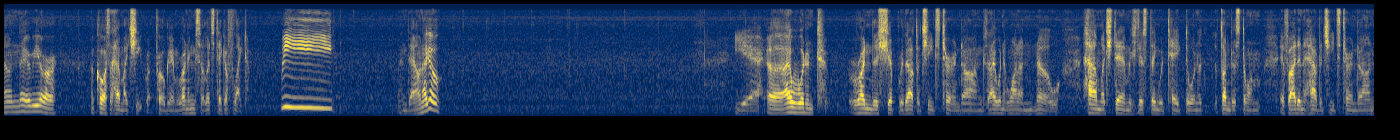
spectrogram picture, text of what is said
and there we are. Of course, I have my cheat program running, so let's take a flight. Whee! And down I go. Yeah, uh, I wouldn't run this ship without the cheats turned on, because I wouldn't want to know how much damage this thing would take during a thunderstorm if I didn't have the cheats turned on.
